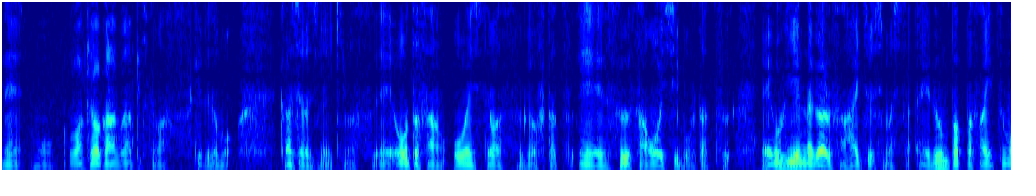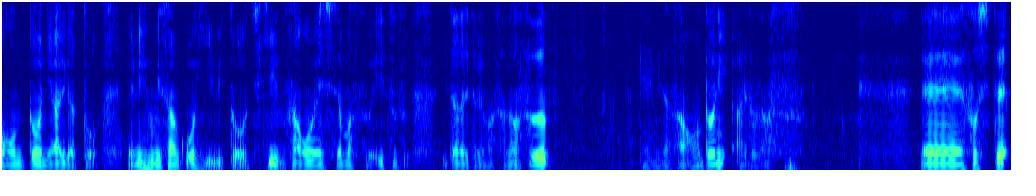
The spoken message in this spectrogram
ね、もうわけわからなくなってきてますけれども、感謝の時間いきます。えー、太田さん応援してますが2つ、えー、スーさんおいしい棒2つ、えー、ご機嫌なガールさん拝聴しました、えルンパッパさんいつも本当にありがとう、えみふみさんコーヒー人、チキーズさん応援してます。5つ。いただいております。ありがとうございます。え皆さん本当にありがとうございます。えそして、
